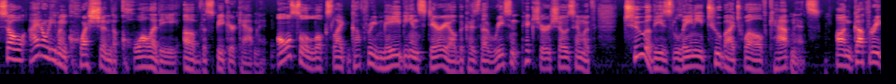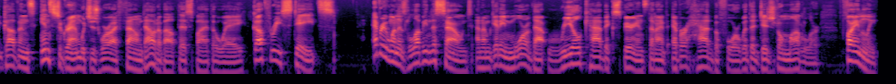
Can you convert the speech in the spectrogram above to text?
so I don't even question the quality of the speaker cabinet. Also looks like Guthrie may be in stereo because the recent picture shows him with two of these Laney 2x12 cabinets. On Guthrie Govan's Instagram, which is where I found out about this by the way, Guthrie states, Everyone is loving the sound, and I'm getting more of that real cab experience than I've ever had before with a digital modeler. Finally,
